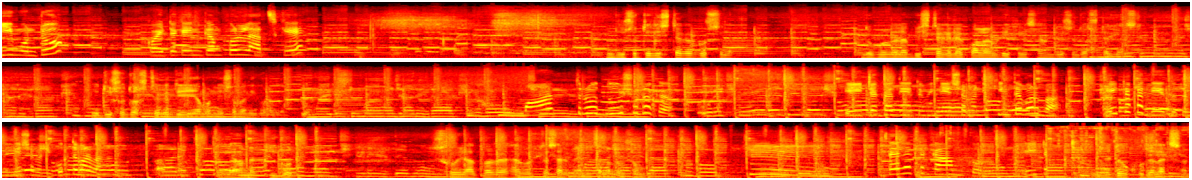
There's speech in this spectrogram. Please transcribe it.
কি মন্টু? কয় টাকা ইনকাম করলে আজকে? দুশো তিরিশ টাকা করছিলাম। দুপুরবেলা বিশ টাকা দিয়ে কলার রুটি খেয়েছিলাম দুশো দশ টাকা আছে। এই দুশো দশ টাকা দিয়ে আমার নেশাবানি করা মাত্র দুশো টাকা? এই টাকা দিয়ে তুমি নেশাবানি কিনতে পারবা? এই টাকা দিয়ে তো তুমি নেশাবানি করতে পারবা না। তাহলে আমরা কি করব? শরীর হাত পা ব্যথা করতে স্যার ব্যাংক চালানো সম্ভব। তাহলে একটা কাম করো এইটা। এটাও ক্ষুদে লাগছে।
